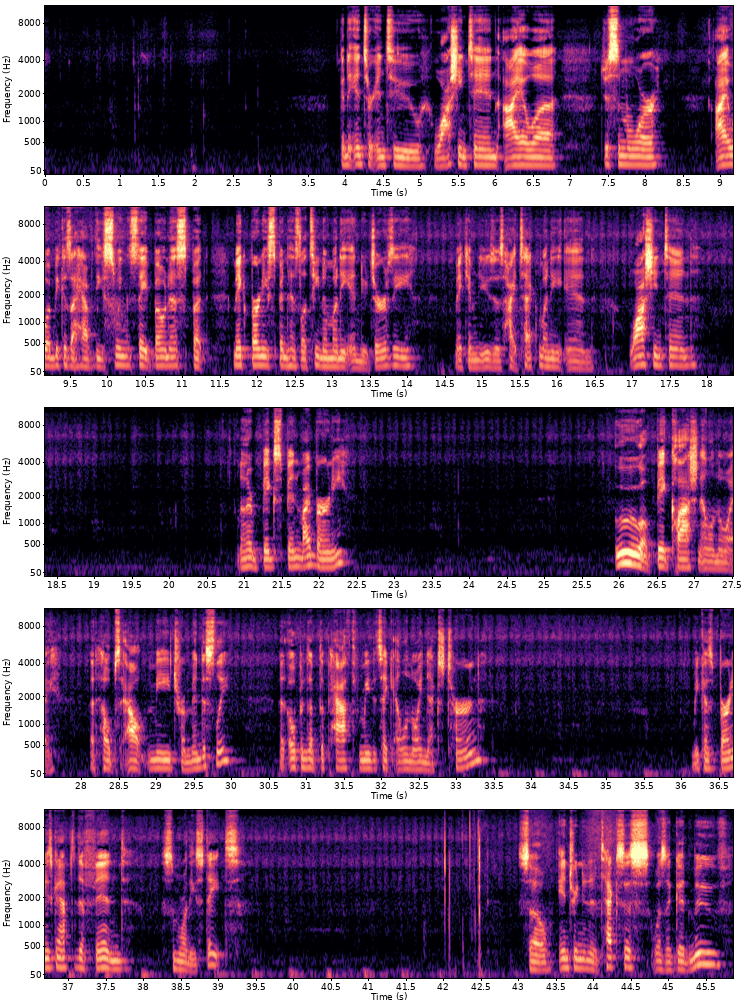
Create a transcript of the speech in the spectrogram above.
Going to enter into Washington, Iowa, just some more Iowa because I have the swing state bonus, but make Bernie spend his Latino money in New Jersey, make him use his high tech money in Washington. Another big spin by Bernie. Ooh, a big clash in Illinois. That helps out me tremendously. That opens up the path for me to take Illinois next turn because Bernie's going to have to defend some more of these states. So entering into Texas was a good move.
